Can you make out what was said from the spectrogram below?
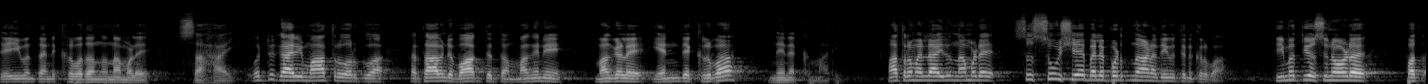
ദൈവം തന്റെ കൃപ തന്ന് നമ്മളെ സഹായിക്കും. ഒറ്റ കാര്യം മാത്രം ഓർക്കുക കർത്താവിന്റെ വാഗ്ദത്വം മകനെ മകളെ എന്റെ കൃപ നിനക്ക് മതി. മാത്രമല്ല ഇത് നമ്മുടെ ശുശ്രൂഷയെ ബലപ്പെടുത്തുന്നതാണ് ദൈവത്തിന്റെ കൃപ. തിമത്യോസിനോട് പത്ത്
